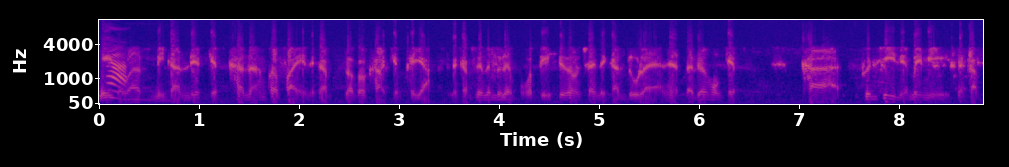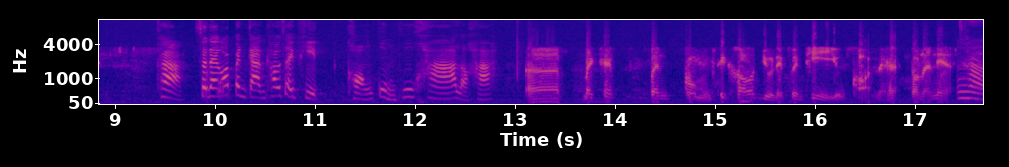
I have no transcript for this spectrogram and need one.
มีแต่ว่ามีการเรียกเก็บค่าน้ำค่าไฟนะครับ แล้วก็ค่าเก็บขยะนะครับ ซึ่งนั่นเป็นเรื่องปกติที่ต้องใช้ในการดูแลนะฮะแต่เรื่องของเก็บค่าพื้นที่เนี่ยไม่มีนะครับ ค่ะ แสดงว่าเป็นการเข้าใจผิด ของกลุ่มผู้ค้าเหรอคะเอ่อไม่ใช่เป็นกลุ่มที่เขาอยู่ในพื้นที่อยู่ก่อนนะฮะตรงนั้นเนี่ยอืมค่ะ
